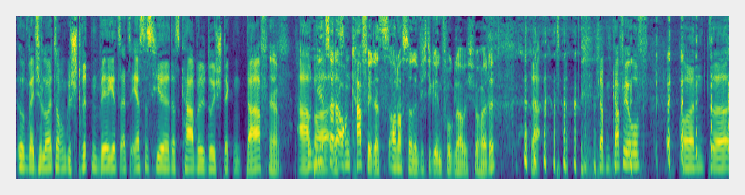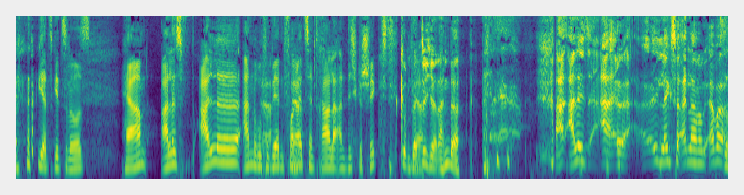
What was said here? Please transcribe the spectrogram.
irgendwelche Leute darum gestritten, wer jetzt als erstes hier das Kabel durchstecken darf. Ja. Aber und Nils es- auch einen Kaffee. Das ist auch noch so eine wichtige Info, glaube ich, für heute. Ja. Ich habe einen Kaffee auf und äh, jetzt geht's los. Herr, alles, alle Anrufe Ja, werden von ja. der Zentrale an dich geschickt. Komplett Ja. durcheinander. Alles, äh, äh, längste Einladung ever.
